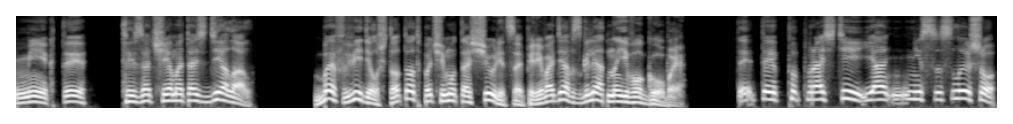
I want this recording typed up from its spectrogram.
«Мик, ты... ты зачем это сделал?» Беф видел, что тот почему-то щурится, переводя взгляд на его губы. «Ты... ты... прости, я не слышу...»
